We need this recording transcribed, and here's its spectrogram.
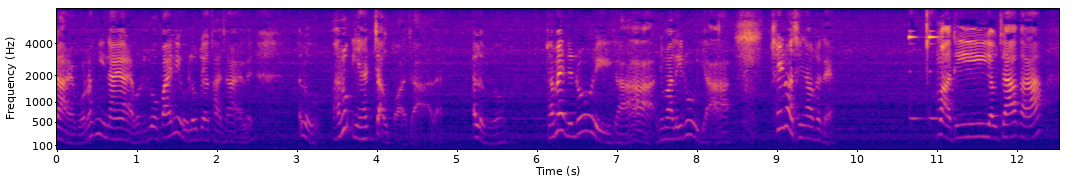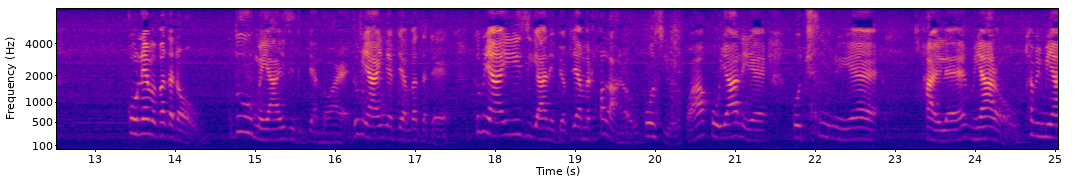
ကြရတယ်ပေါ့နော်ညှိနှိုင်းရတယ်ပေါ့ဒီလိုပိုင်းတွေကိုလုပ်တဲ့အခါကျရင်လေအဲ့လိုဘာလို့အရန်ကြောက်သွားကြရလဲအဲ့လိုမျိုးဒါမဲ့ညီတို့တွေကညီမလေးတို့တွေကချင်းတော့ချင်းရောက်တတ်တယ်ဥပမာဒီယောက်ျားကကိုနဲ့မပတ်သက်တော့ဘူး သူ့မယားကြီးစီသူပြန်သွားတယ်သူ့မယားကြီးနဲ့ပြန်ပတ်သက်တယ်သူ့မယားကြီးစီကနေပြန်ပြန်မထွက်လာတော့ဘူးကိုယ့်စီကိုကွာကိုရနေတဲ့ကိုချူနေတဲ့ဟာလည်းမရတော့ဘူးထပ်ပြီးမရ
